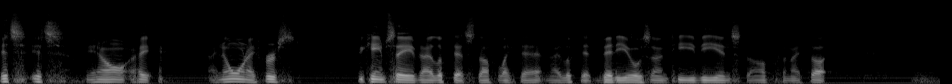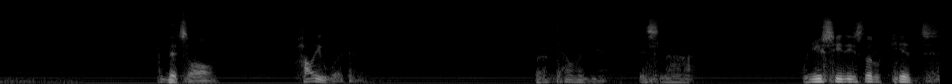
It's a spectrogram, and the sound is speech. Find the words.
It's it's you know, I I know when I first became saved, I looked at stuff like that, and I looked at videos on TV and stuff, and I thought, that's all Hollywood. But I'm telling you, it's not. When you see these little kids,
